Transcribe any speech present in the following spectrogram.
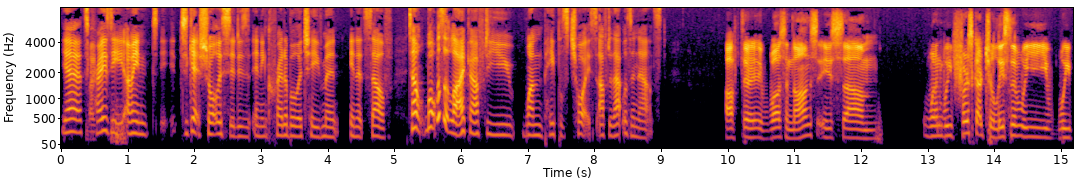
Yeah it's like, crazy. I mean t- to get shortlisted is an incredible achievement in itself Tell what was it like after you won People's Choice? After that was announced. After it was announced, is um, when we first got shortlisted, we we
